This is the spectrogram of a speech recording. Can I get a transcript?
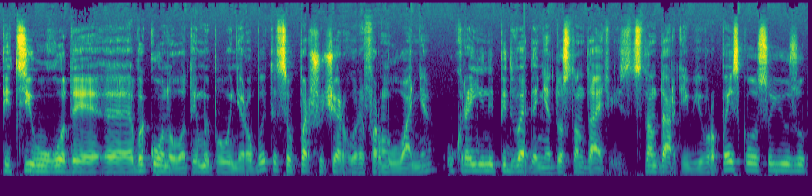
під ці угоди е, виконувати, ми повинні робити. Це в першу чергу реформування України, підведення до стандартів стандартів Європейського союзу,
